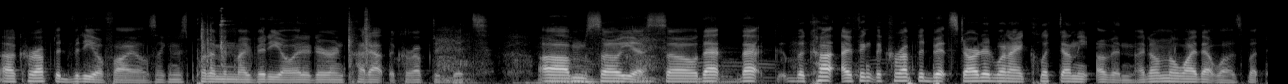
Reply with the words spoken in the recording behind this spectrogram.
uh, corrupted video files. I can just put them in my video editor and cut out the corrupted bits. Um, so yes, so that, that, the cut, I think the corrupted bit started when I clicked on the oven. I don't know why that was, but,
